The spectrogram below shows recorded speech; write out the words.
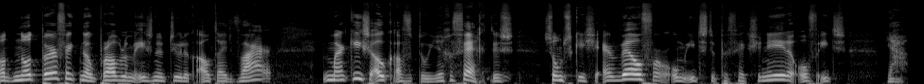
Want not perfect, no problem is natuurlijk altijd waar. Maar kies ook af en toe je gevecht. Dus soms kies je er wel voor om iets te perfectioneren of iets ja,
